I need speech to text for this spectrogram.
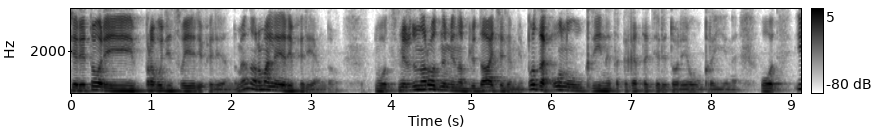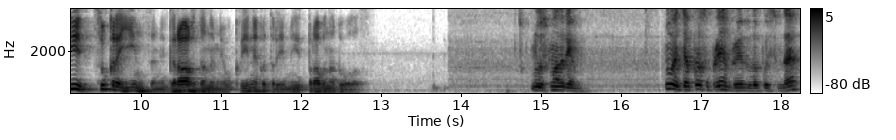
территории и проводит свои референдумы, а нормальный референдум. Вот, с международными наблюдателями, по закону Украины, так как это территория Украины. Вот, и с украинцами, гражданами Украины, которые имеют право на голос. Ну, смотри. Ну, я тебе просто пример приведу, допустим, да?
